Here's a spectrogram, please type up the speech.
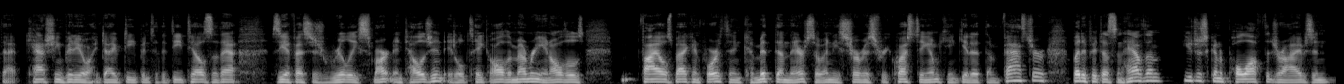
That caching video, I dive deep into the details of that. ZFS is really smart and intelligent. It'll take all the memory and all those files back and forth and commit them there so any service requesting them can get at them faster. But if it doesn't have them, you're just going to pull off the drives and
